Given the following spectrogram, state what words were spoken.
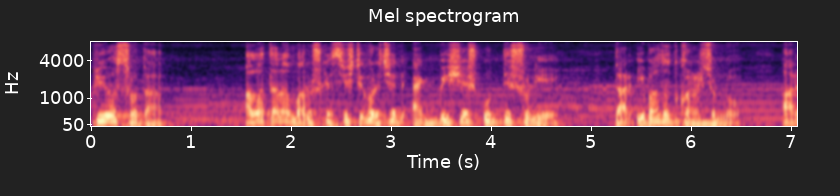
প্রিয় শ্রোতা, আল্লাহ তালা মানুষকে সৃষ্টি করেছেন এক বিশেষ উদ্দেশ্য নিয়ে, তার ইবাদত করার জন্য। আর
